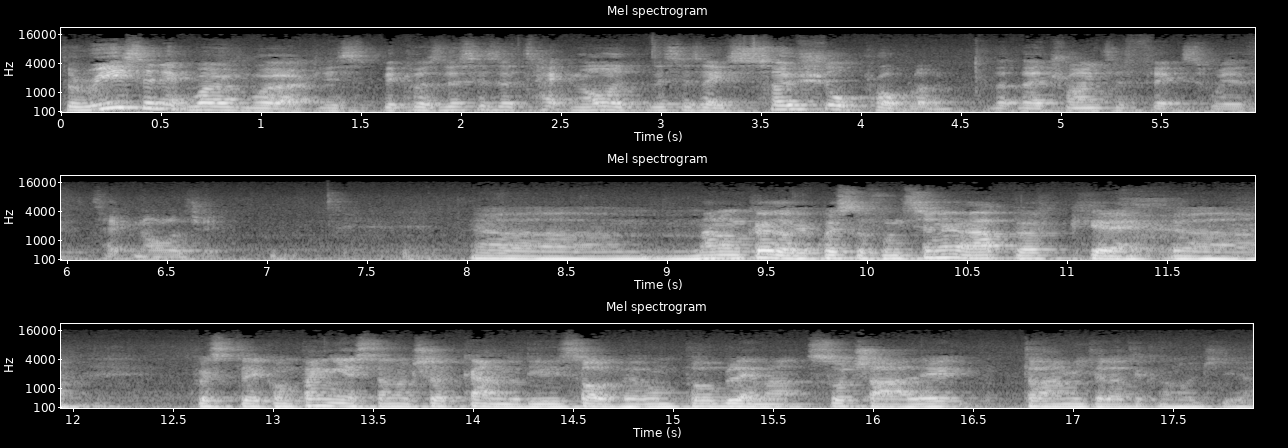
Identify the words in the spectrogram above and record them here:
The reason it won't work is because this is a technolo- this is a social problem that they're trying to fix with technology. Ehm, ma non credo che questo funzionerà perché eh, queste compagnie stanno cercando di risolvere un problema sociale tramite la tecnologia.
